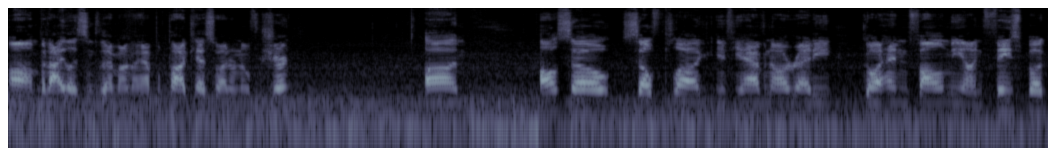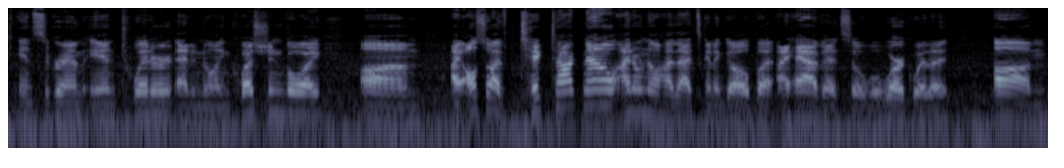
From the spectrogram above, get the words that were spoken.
Um, but I listen to them on Apple Podcasts, so I don't know for sure. Um, also, self plug if you haven't already Go ahead and follow me on Facebook, Instagram, and Twitter at Annoying Question Boy. Um, I also have TikTok now. I don't know how that's going to go, but I have it, so we'll work with it. Um,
